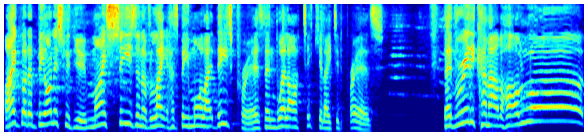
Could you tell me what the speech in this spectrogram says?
I've got to be honest with you, my season of late has been more like these prayers than well articulated prayers. They've really come out of the heart of Lord.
